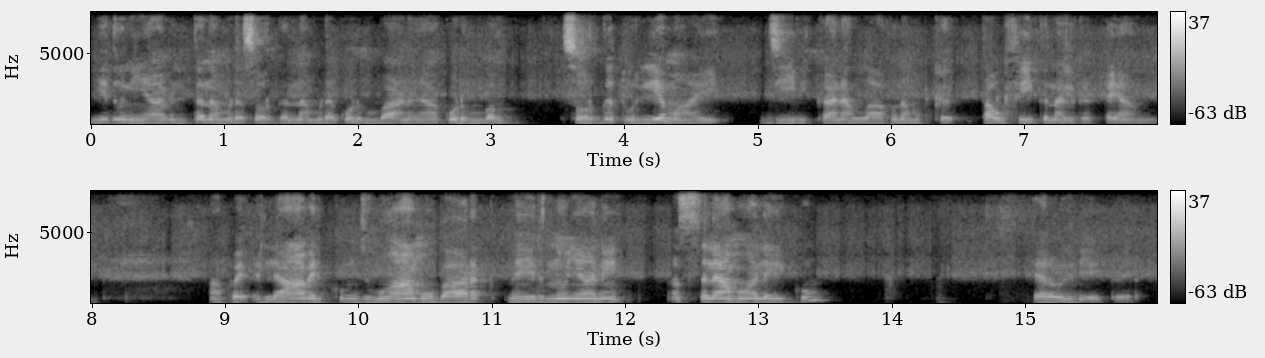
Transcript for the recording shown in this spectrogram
ഈ ദുനിയാവിലത്തെ നമ്മുടെ സ്വർഗം നമ്മുടെ കുടുംബമാണ്. ആ കുടുംബം സ്വർഗതുല്യമായി ജീവിക്കാൻ അള്ളാഹു നമുക്ക് തൗഫീക്ക് നൽകട്ടെ. ആമീൻ. അപ്പോൾ എല്ലാവർക്കും ജുമാ മുബാറക് നേരുന്നു ഞാൻ അസ്സലാമു അലൈക്കും. വേറെ വീഡിയോ ആയിട്ട് വരാം.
